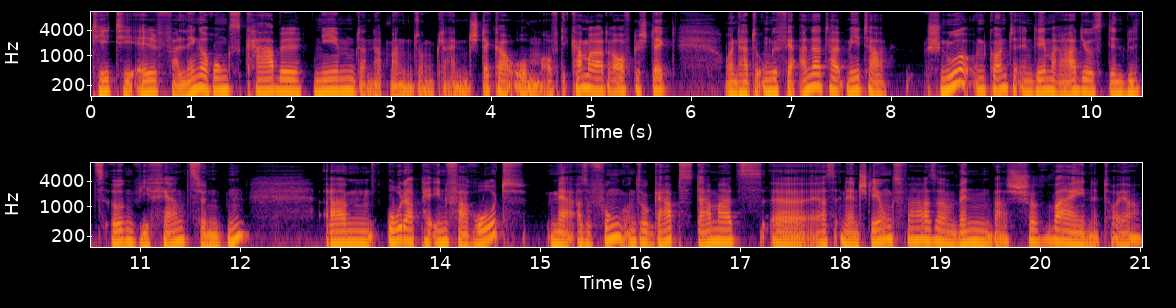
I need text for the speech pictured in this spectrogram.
TTL-Verlängerungskabel nehmen, dann hat man so einen kleinen Stecker oben auf die Kamera draufgesteckt und hatte ungefähr anderthalb Meter Schnur und konnte in dem Radius den Blitz irgendwie fernzünden. Ähm, oder per Infrarot mehr, also Funk und so gab es damals äh, erst in der Entstehungsphase. Und wenn, war es schweineteuer.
